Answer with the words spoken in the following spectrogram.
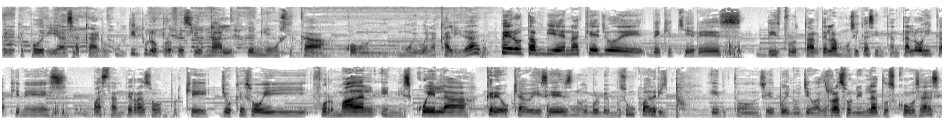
pero que podría sacar un título profesional en música con muy buena calidad. Pero también aquello de, de que quieres disfrutar de la música sin tanta lógica, tienes bastante razón, porque yo que soy formada en escuela, creo que a veces nos volvemos un cuadrito. Entonces, bueno, llevas razón en las dos cosas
